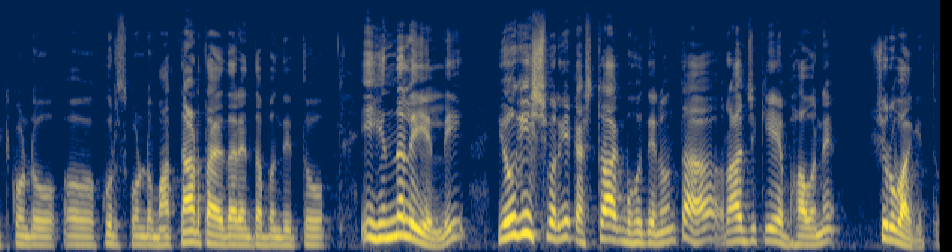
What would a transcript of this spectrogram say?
ಇಟ್ಕೊಂಡು ಕೂರಿಸ್ಕೊಂಡು ಮಾತನಾಡ್ತಾ ಇದ್ದಾರೆ ಅಂತ ಬಂದಿತ್ತು. ಈ ಹಿನ್ನೆಲೆಯಲ್ಲಿ ಯೋಗೀಶ್ವರ್ಗೆ ಕಷ್ಟ ಆಗಬಹುದೇನೋ ಅಂತ ರಾಜಕೀಯ ಭಾವನೆ ಶುರುವಾಗಿತ್ತು.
